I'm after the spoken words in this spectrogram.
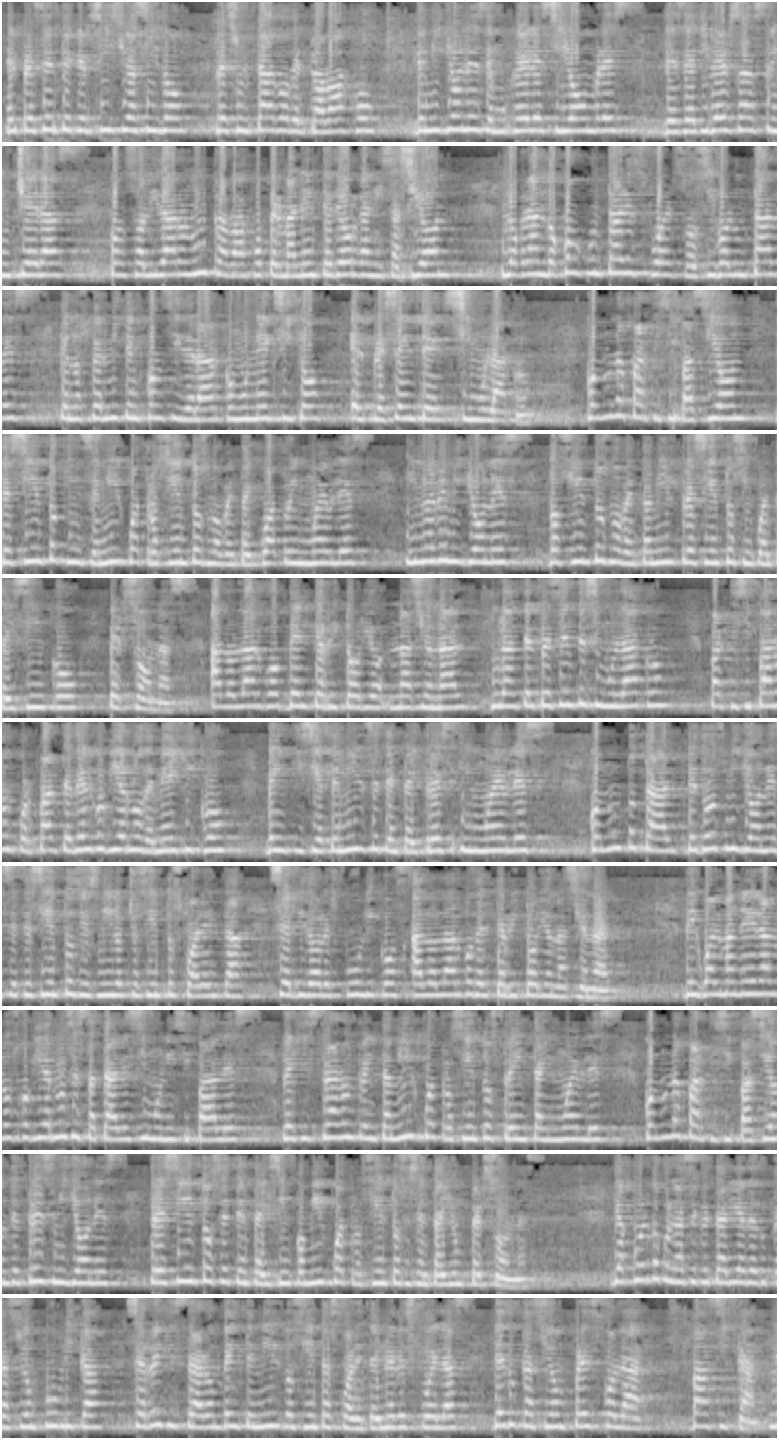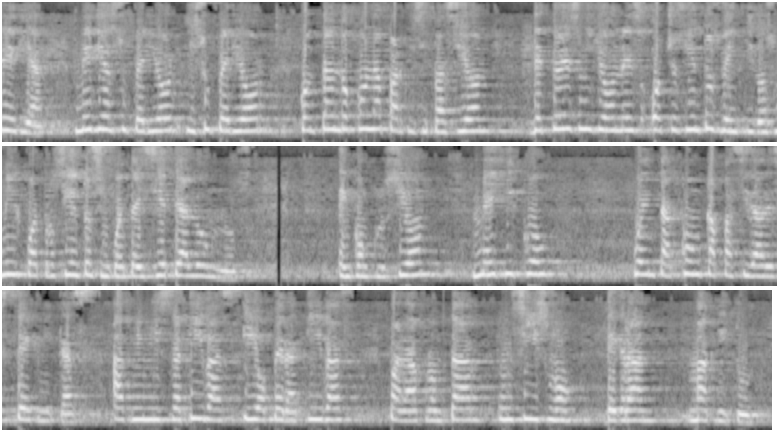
El presente ejercicio ha sido resultado del trabajo de millones de mujeres y hombres desde diversas trincheras consolidaron un trabajo permanente de organización, logrando conjuntar esfuerzos y voluntades que nos permiten considerar como un éxito el presente simulacro, con una participación de 115.494 inmuebles y 9.290.355 personas a lo largo del territorio nacional. Durante el presente simulacro participaron por parte del Gobierno de México 27.073 inmuebles con un total de 2.710.840 servidores públicos a lo largo del territorio nacional. De igual manera, los gobiernos estatales y municipales registraron 30.430 inmuebles con una participación de 3.375.461 personas. De acuerdo con la Secretaría de Educación Pública, se registraron 20.249 escuelas de educación preescolar, básica, media, media superior y superior, contando con la participación de 3.822.457 alumnos. En conclusión, México cuenta con capacidades técnicas, administrativas y operativas para afrontar un sismo de gran magnitud.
